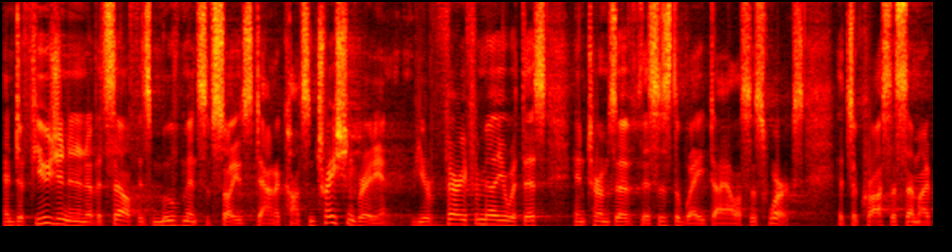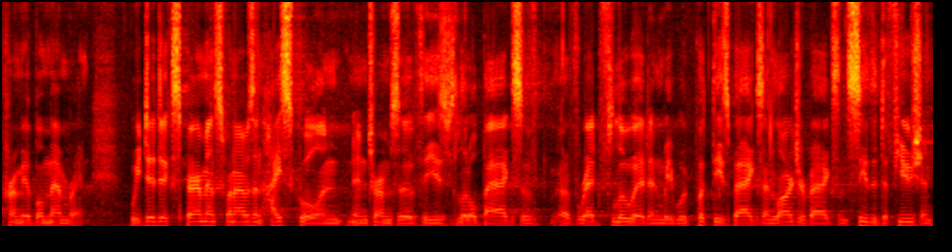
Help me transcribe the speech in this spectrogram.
And diffusion in and of itself is movements of solutes down a concentration gradient. You're very familiar with this in terms of this is the way dialysis works. It's across a semi-permeable membrane. We did experiments when I was in high school in, in terms of these little bags of, of red fluid, and we would put these bags in larger bags and see the diffusion.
